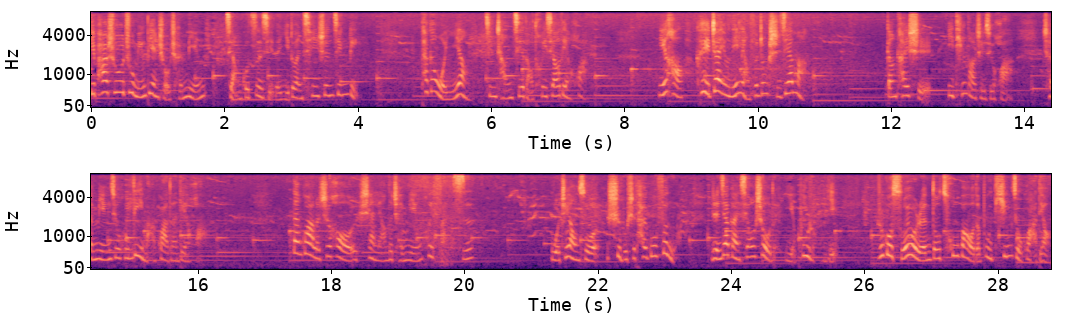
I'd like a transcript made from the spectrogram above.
奇葩说著名辩手陈明讲过自己的一段亲身经历。他跟我一样，经常接到推销电话。您好，可以占用您两分钟时间吗？刚开始一听到这句话，陈明就会立马挂断电话。但挂了之后，善良的陈明会反思：我这样做是不是太过分了？人家干销售的也不容易。如果所有人都粗暴的不听就挂掉，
